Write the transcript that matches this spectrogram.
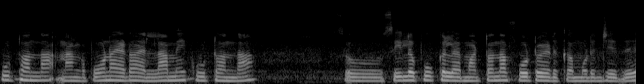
கூட்டம் தான். நாங்கள் போன இடம் எல்லாமே கூட்டம் தான். ஸோ சில பூக்களை மட்டும்தான் ஃபோட்டோ எடுக்க முடிஞ்சது.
